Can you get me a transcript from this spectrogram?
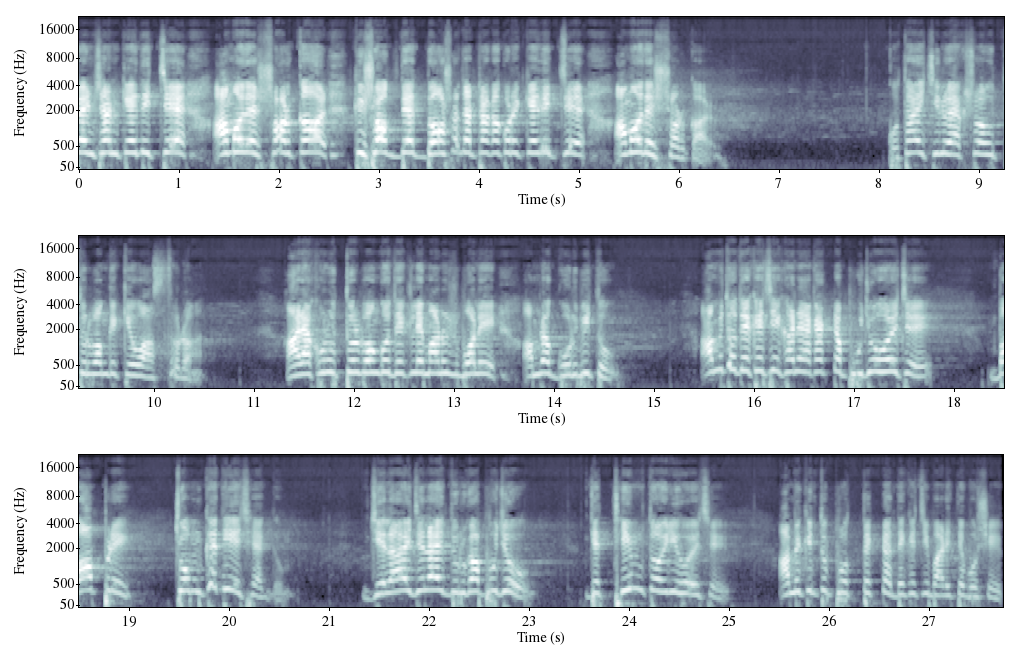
পেনশন কে দিচ্ছে? আমাদের সরকার কৃষকদের দশ হাজার টাকা করে কে দিচ্ছে? আমাদের সরকার। কোথায় ছিল একশো উত্তরবঙ্গে কেউ আসতো না। আর এখন উত্তরবঙ্গ দেখলে মানুষ বলে, আমরা গর্বিত। আমি তো দেখেছি এখানে এক একটা পুজো হয়েছে, বাপরে, চমকে দিয়েছে একদম। জেলায় জেলায় পুজো, যে থিম তৈরি হয়েছে, আমি কিন্তু প্রত্যেকটা দেখেছি বাড়িতে বসে।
